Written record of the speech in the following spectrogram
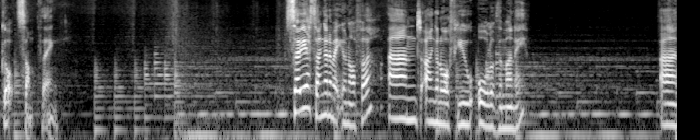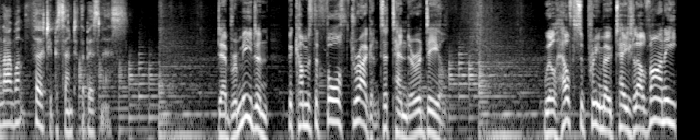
got something. So, yes, I'm going to make you an offer, and I'm going to offer you all of the money. And I want 30% of the business. Deborah Meaden becomes the fourth dragon to tender a deal. Will Health Supremo Tej Lalvani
